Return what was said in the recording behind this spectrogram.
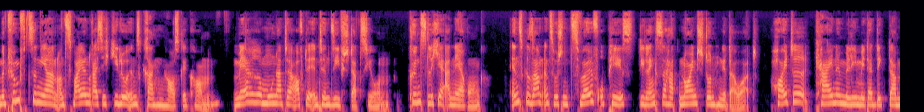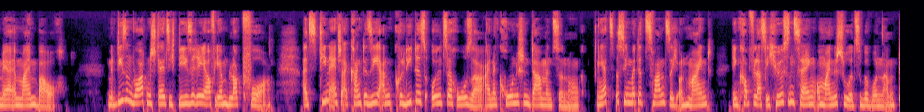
Mit 15 Jahren und 32 Kilo ins Krankenhaus gekommen. Mehrere Monate auf der Intensivstation. Künstliche Ernährung. Insgesamt inzwischen zwölf OPs. Die längste hat neun Stunden gedauert. Heute keine Millimeter Dickdarm mehr in meinem Bauch. Mit diesen Worten stellt sich Desiree auf ihrem Blog vor. Als Teenager erkrankte sie an Colitis ulcerosa, einer chronischen Darmentzündung. Jetzt ist sie Mitte 20 und meint, den Kopf lasse ich höchstens hängen, um meine Schuhe zu bewundern.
